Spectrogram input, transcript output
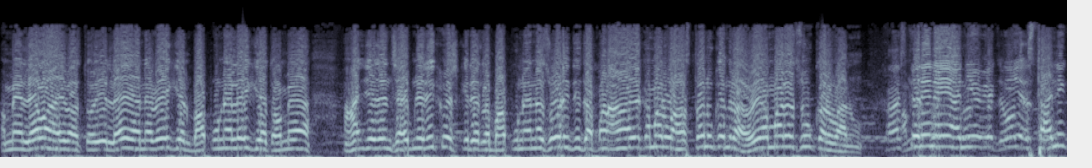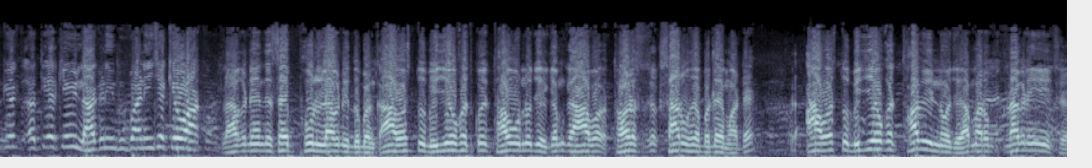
અમે લેવા આવ્યા તો એ લઈ અને વહી ગયા બાપુને લઈ ગયા તો અમે હાંજે જઈને સાહેબને રિક્વેસ્ટ કરી એટલે બાપુને એને છોડી દીધા. પણ આ એક અમારું આસ્થાનું કેન્દ્ર. હવે અમારે શું કરવાનું? ખાસ કરીને અન્ય વ્યક્તિ સ્થાનિક અત્યારે કેવી લાગણી દુબાણી છે કેવો લાગણી અંદર સાહેબ ફૂલ લાગણી દુબાણ આ વસ્તુ બીજી વખત કોઈ થવું ન જોઈએ કેમ કે આ થર્ડ સારું છે બધા માટે. આ વસ્તુ બીજી વખત થવી ન જોઈએ. અમારું લાગણી એ છે.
